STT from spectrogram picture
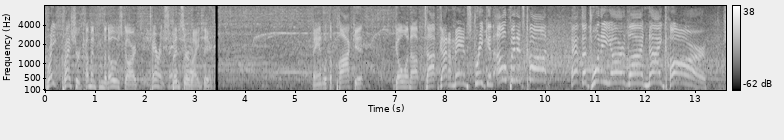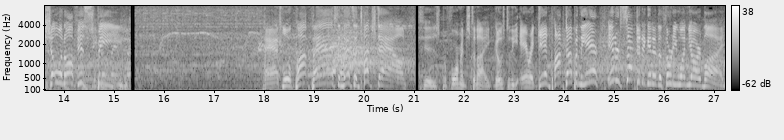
Great pressure coming from the nose guard, Terrence Spencer right there. Fan with the pocket, going up top, got a man streaking open, it's caught at the 20-yard line. Nykar showing off his speed. Pass, little pop pass, and that's a touchdown. His performance tonight goes to the air again, popped up in the air, intercepted again at the 31-yard line.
